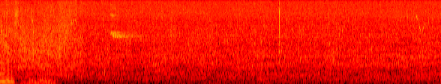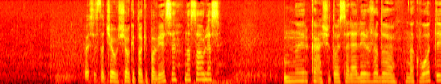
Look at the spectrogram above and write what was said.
Geras. Pasistačiau šiokį tokį pavėsį nuo saulės. Na ir ką, šitoj salelėje ir žadu nakvoti,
